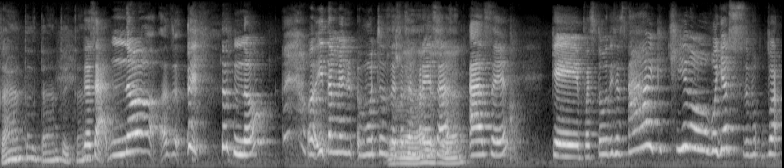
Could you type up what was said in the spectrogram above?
tanto y tanto y tanto. O sea, no, no. Y también muchas de Es estas real, es empresas real. hacen que pues tú dices, ay, qué chido, voy a... s- va-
